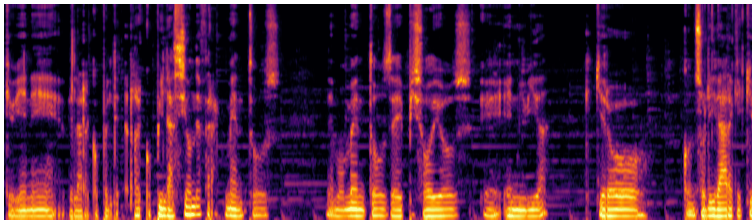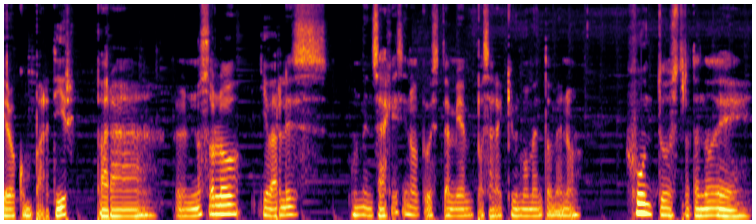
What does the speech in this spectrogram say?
que viene de la recopilación de fragmentos, de momentos, de episodios en mi vida que quiero consolidar, que quiero compartir para eh, no solo llevarles un mensaje, sino pues también pasar aquí un momento menos juntos tratando de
